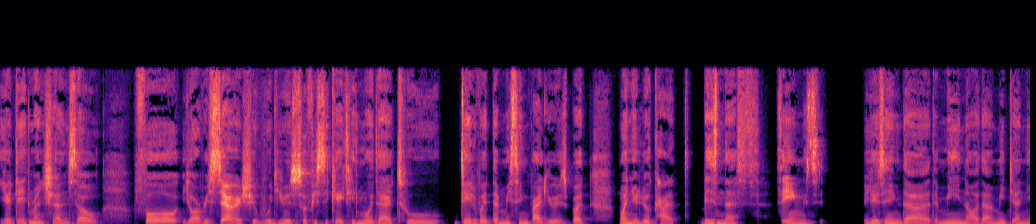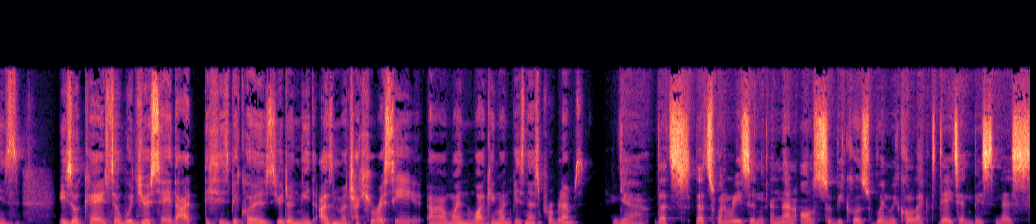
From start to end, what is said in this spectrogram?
you did mention so for your research you would use sophisticated model to deal with the missing values, but when you look at business things using the the mean or the median is is okay. So would you say that this is because you don't need as much accuracy uh, when working on business problems? Yeah, that's that's one reason, and then also because when we collect data in business,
